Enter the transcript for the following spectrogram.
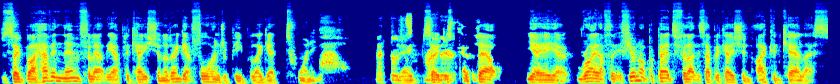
So by having them fill out the application i don't get 400 people i get 20 wow. That goes okay? right so it just cuts out. Yeah yeah yeah. Right off the, if you're not prepared to fill out this application i could care less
